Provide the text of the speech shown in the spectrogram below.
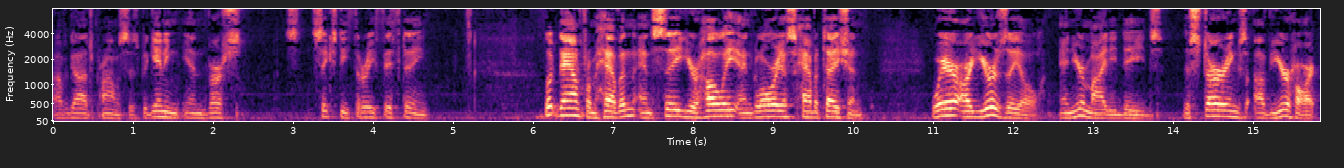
of God's promises, beginning in verse sixty-three fifteen. Look down from heaven and see your holy and glorious habitation. Where are your zeal and your mighty deeds? The stirrings of your heart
